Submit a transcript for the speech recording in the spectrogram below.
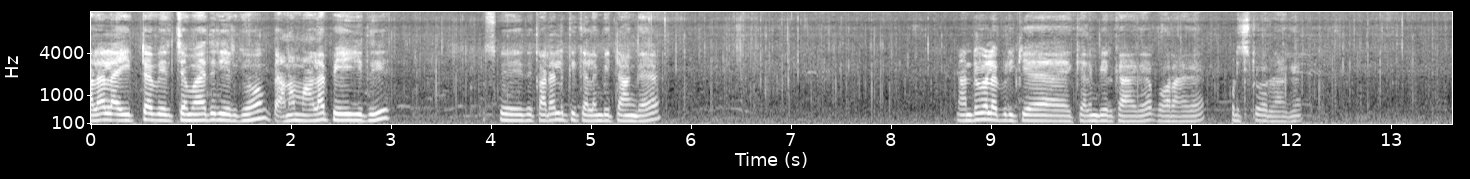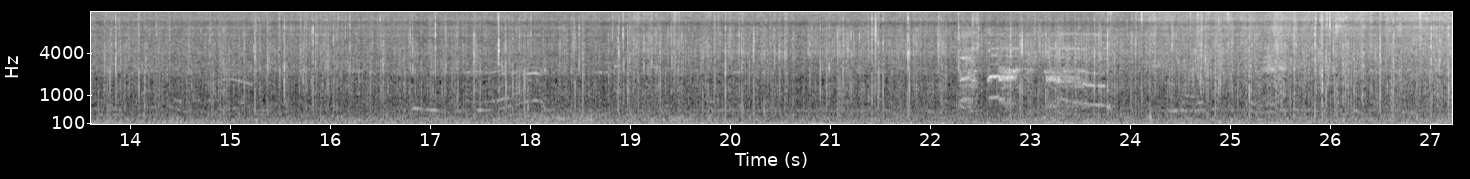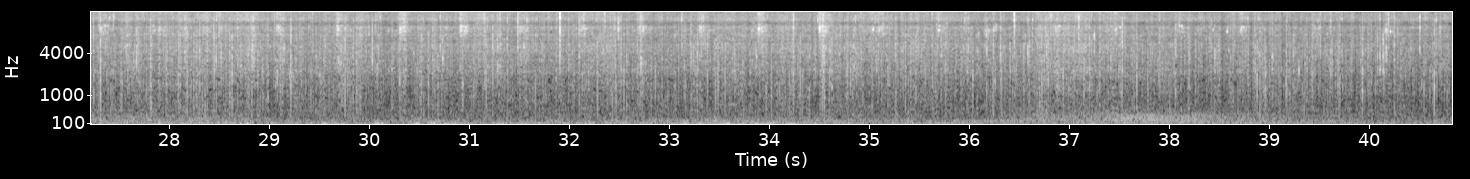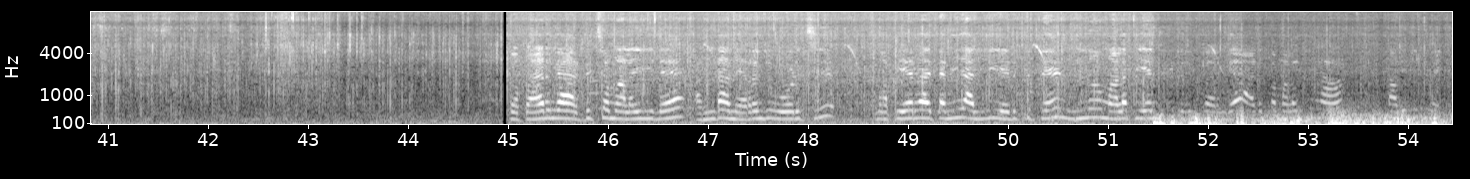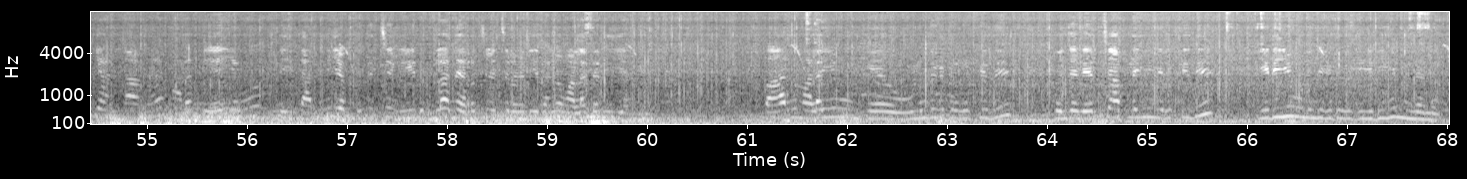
மழை லைட்டாக வெறிச்ச மாதிரி இருக்கும். ஆனால் மழை பெய்யுது. இது கடலுக்கு கிளம்பிட்டாங்க. நண்டு வலை பிடிக்க கிளம்பியிருக்காங்க போகிறாங்க பிடிச்சிட்டு வர்றாங்க. இப்போ பாருங்க அடித்த மழையில் அண்டா நிறைஞ்சு ஓடிச்சு. நான் பேராய் தண்ணியை அள்ளி எடுத்துட்டேன். இன்னும் மழை பேஞ்சுக்கிட்டு இருக்கு பாருங்க. அடுத்த மழைக்கு நான் கழுவி வைக்க அண்டாங்க. மழை பெய்யவும் இல்லை தண்ணியை பிடிச்சி வீடு ஃபுல்லாக நிறைச்சி வச்சிட வேண்டியதாங்க மழை தண்ணியை. பாரு மழையும் உளுந்துக்கிட்டு இருக்குது. கொஞ்சம் வெறிச்சாப்புலையும் இருக்குது. இடியும் உளுந்துக்கிட்டு இருக்குது. இடியும் மின்னலும்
